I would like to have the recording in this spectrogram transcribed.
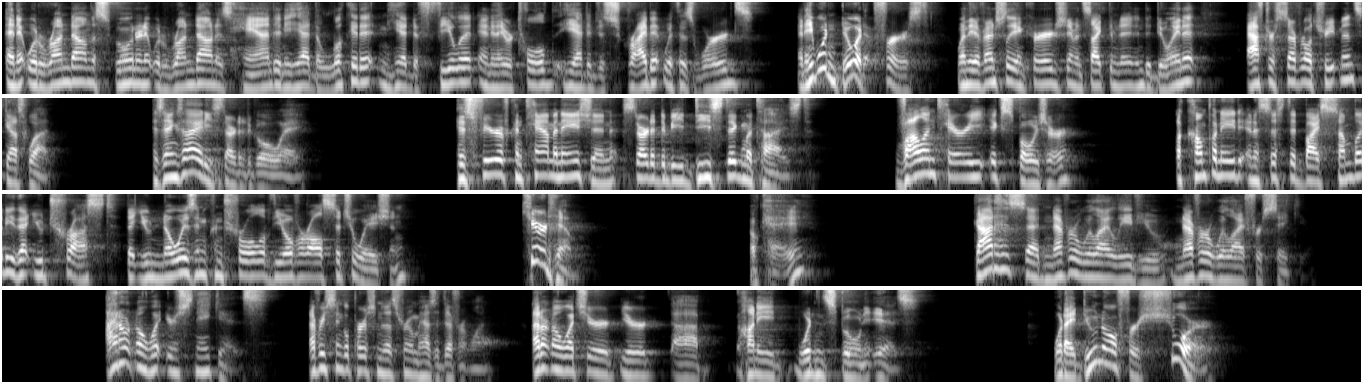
and it would run down the spoon and it would run down his hand and he had to look at it and he had to feel it and they were told he had to describe it with his words and he wouldn't do it at first when they eventually encouraged him and psyched him into doing it after several treatments guess what his anxiety started to go away his fear of contamination started to be destigmatized voluntary exposure accompanied and assisted by somebody that you trust, that you know is in control of the overall situation, cured him. Okay. God has said, Never will I leave you, never will I forsake you. I don't know what your snake is. Every single person in this room has a different one. I don't know what your, your uh, honey wooden spoon is. What I do know for sure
